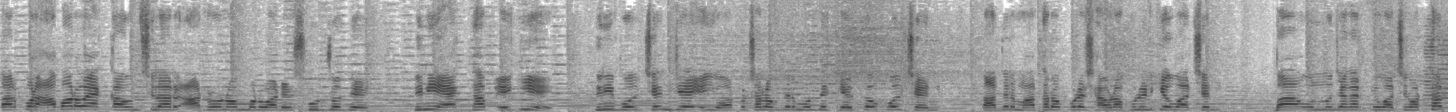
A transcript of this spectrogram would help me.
তারপর আবারও এক কাউন্সিলর আঠারো নম্বর ওয়ার্ডের সূর্যদে তিনি এক ধাপ এগিয়ে, তিনি বলছেন যে এই অটো চালকদের মধ্যে কেউ কেউ বলছেন, তাদের মাথার ওপরে শাওড়াফুলির কেউ আছেন বা অন্য জায়গার কেউ আছেন। অর্থাৎ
